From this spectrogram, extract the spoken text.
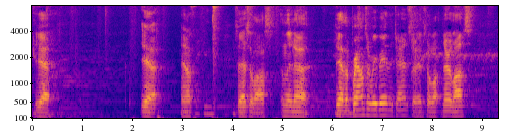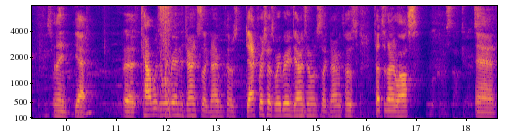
Yeah, yeah, and. So that's a loss. And then, uh, yeah, the Browns are way better than the Giants, so that's a lot. They're a loss. And then, yeah, uh, Cowboys are way better than the Giants, so like not even close. Dak Prescott's way better than Daniel Jones, so like not even close. So that's another loss. And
